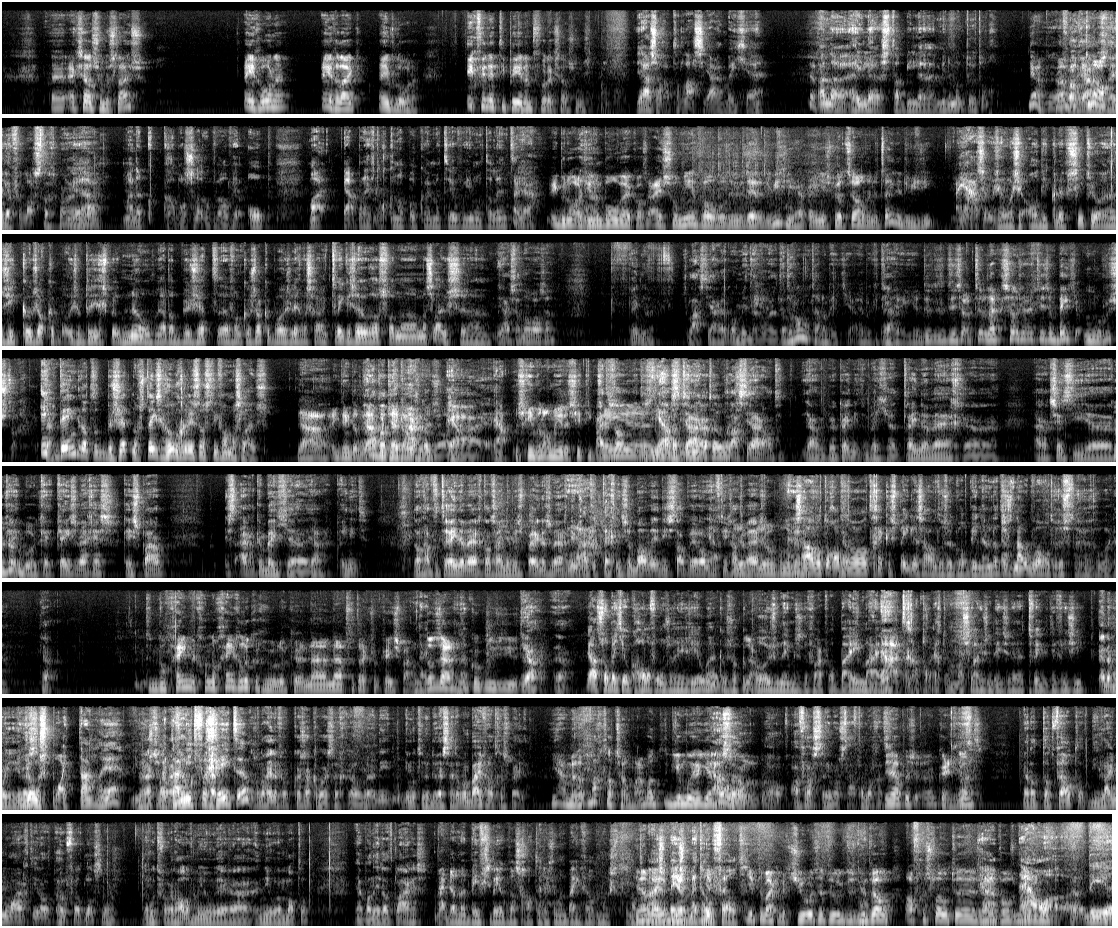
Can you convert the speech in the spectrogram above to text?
Eh Excelsior Sluis. Eén gewonnen, één gelijk, één verloren. Ik vind het typerend voor Excelsior Sluis. Ja, zo gaat het laatste jaar een beetje. Hè. Ja, Een eh, hele stabiele middenmotor toch? ja, Ja, maar wat jaar was het heel even lastig. Maar, Ja, eh, maar dan krabbelen ze ook wel weer op. Maar ja, het blijft toch knap ook hè, met heel veel jonge talenten. Nou ja, ik bedoel, als je een bolwerk als IJsselmeervogels in de derde divisie hebt en je speelt zelf in de tweede divisie. Nou ja, sowieso als je al die clubs ziet, joh. En dan zie ik Kozakkenboys op drie gespeeld nul. Ja, dat budget eh, van Kozakkenboys ligt waarschijnlijk twee keer zo hoog als van eh Maasluis. eh. ja, is dat nog wel zo? Ik weet niet hoor. Het laatste jaar ook wel minder geworden, Het toch? rommelt daar een beetje, heb ik het Ja. idee. Het, het is, het, laat ik het zo zeggen, het is een beetje onrustig. Ik denk dat het budget nog steeds hoger is dan die van Maasluis. Ja, ik denk dat Ja, dat budget ik hoger is. wel. Ja, ja. Misschien van Almere City Maar het is, 2. al, het is eh, de, Ja, laatste dat die niet jaren, de laatste jaren altijd, ja, ik weet niet, een beetje trainer weg. eh, eigenlijk sinds die eh, Kozakkenboys. Ke- Ke- Kees weg is, Kees Spaan, is het eigenlijk een beetje, ja, ik weet niet. Dan gaat de trainer weg, dan zijn er weer spelers weg. Nu Ja. gaat de technische man weer die stap weer op, Ja. of die gaat Jo- weg. En ze haalden toch altijd Ja. wel wat gekke spelers haalden ze ook wel binnen. En dat is nou ook wel wat rustiger geworden. Ja. Nog geen, nog geen gelukkig huwelijk eh, na, na het vertrek van Kees Spaan. Nee. Dat is eigenlijk de conclusie die we trekken. Ja, ja. Ja, het is wel een beetje ook half onze regio. Hè? Ja. We nemen ze er vaak wel bij. Maar ja, het gaat toch echt om Maasluis in deze tweede divisie. En dan moet je je Jong Sparta, hè? Jong Ja, Sparta niet vergeten. Als we nog heel even op terugkomen, hè, die, die moeten nu de wedstrijd op een bijveld gaan spelen. Ja, maar dat mag dat zomaar, want je, moet, je Ja, als er al afrastering op staat, dan mag het. Ja, precies. Oké, want Ja, dat, dat veld, dat, die lijnlaag die dan op het hoofdveld los. Dan moet voor een half miljoen weer eh, een nieuwe mat op. Ja, wanneer dat klaar is. Wij hebben dat met BVCB ook wel eens gehad, hè, dat je op een bijveld moest. Want Ja, dan maar waren ze bezig hebt- met hebt- hoofdveld. je hebt te maken met stewards natuurlijk, dus het moet wel afgesloten zijn volgens mij. Nou ja, oh, die,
